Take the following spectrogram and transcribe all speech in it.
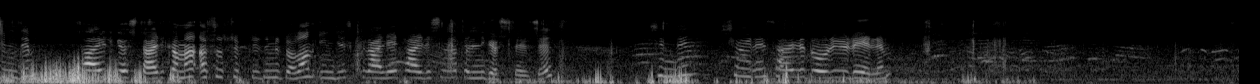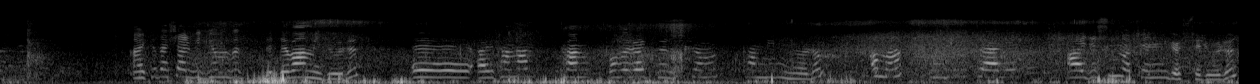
şimdi sahili gösterdik ama asıl sürprizimiz olan İngiliz Kraliyet ailesinin otelini göstereceğiz. Şimdi şöyle sahile doğru yürüyelim. Arkadaşlar videomuza devam ediyoruz. Ee, arkamdan olarak gözüküyor mu tam bilmiyorum. Ama İngiliz Kraliyet ailesinin otelini gösteriyoruz.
